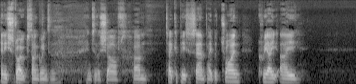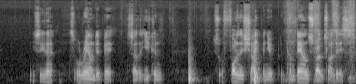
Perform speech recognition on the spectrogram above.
any strokes don't go into the, into the shaft. Um, take a piece of sandpaper, try and create a, you see that, sort of rounded bit, so that you can sort of follow the shape and you come down strokes like this.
